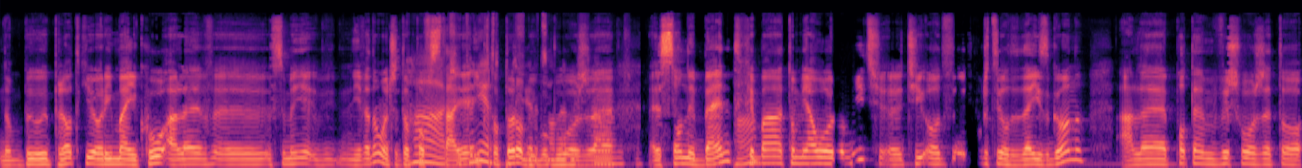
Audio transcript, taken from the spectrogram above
No były plotki o remake'u, ale w, w sumie nie, nie wiadomo, czy to czyli powstaje to nie i kto to robi, bo było, że. Sony Band Aha. chyba to miało robić, e, ci od twórcy od Days Gone, ale potem wyszło, że to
